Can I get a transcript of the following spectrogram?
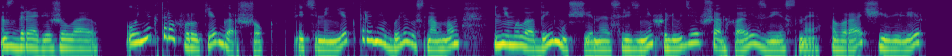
«Здравия желаю». У некоторых в руке горшок. Этими некоторыми были в основном немолодые мужчины, а среди них люди в Шанхае известные. Врач, ювелир,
